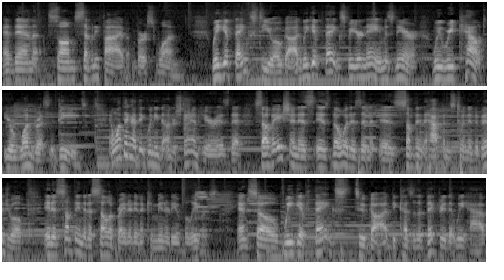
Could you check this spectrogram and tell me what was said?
And then Psalm 75, verse 1. We give thanks to you, O God. We give thanks for your name is near. We recount your wondrous deeds. And one thing I think we need to understand here is that salvation is, is though it is, an, is something that happens to an individual, it is something that is celebrated in a community of believers. And so we give thanks to God because of the victory that we have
